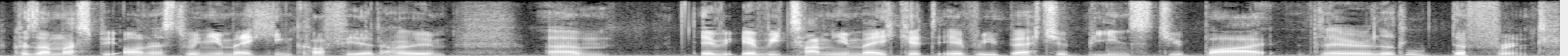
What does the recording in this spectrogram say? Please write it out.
because i must be honest when you're making coffee at home um, every, every time you make it every batch of beans that you buy they're a little different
